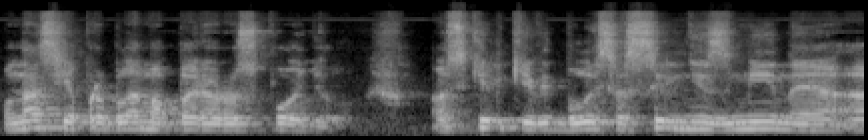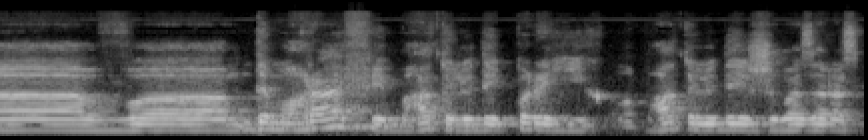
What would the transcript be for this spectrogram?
У нас є проблема перерозподілу, оскільки відбулися сильні зміни е, в демографії. Багато людей переїхало. Багато людей живе зараз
